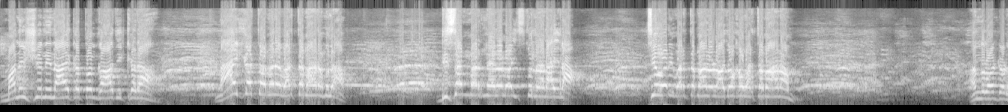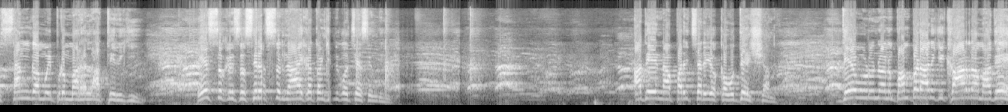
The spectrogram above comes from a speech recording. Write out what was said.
మనుష్యుని నాయకత్వం కాదు ఇక్కడ. నాయకత్వం అనే వర్తమానములా డిసెంబర్ నెలలో ఇస్తున్నాడు ఆయన. చివరి వర్తమానంలో అదొక వర్తమానం. అందులో అంటాడు సంఘము ఇప్పుడు మరలా తిరిగి యేసుక్రీస్తు శిరస్సు నాయకత్వం కిందకు వచ్చేసింది. అదే నా పరిచర్ యొక్క ఉద్దేశం. దేవుడు నన్ను పంపడానికి కారణం అదే.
